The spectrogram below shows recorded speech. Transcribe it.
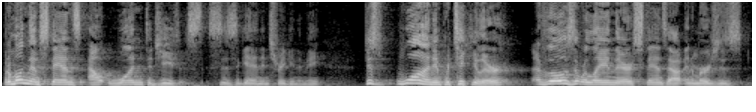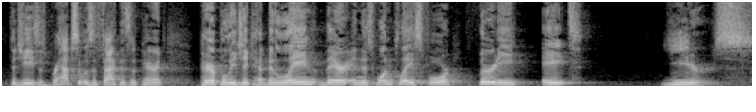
But among them stands out one to Jesus. This is again intriguing to me. Just one in particular of those that were laying there stands out and emerges to Jesus. Perhaps it was the fact that this apparent paraplegic had been laying there in this one place for 38 years.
